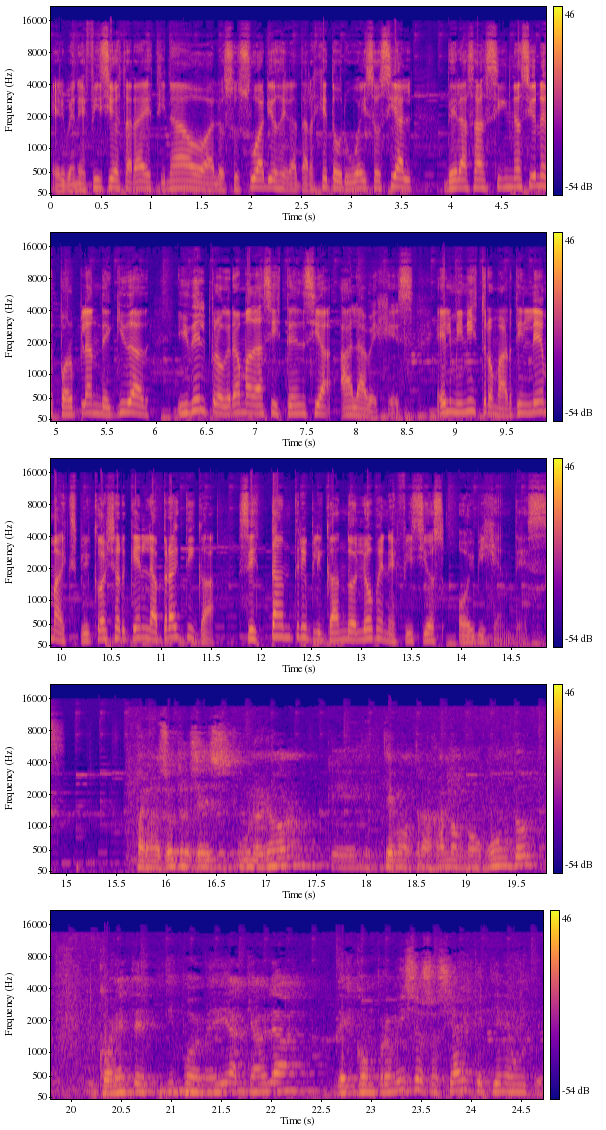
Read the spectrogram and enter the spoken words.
El beneficio estará destinado a los usuarios de la tarjeta Uruguay Social, de las asignaciones por plan de equidad y del programa de asistencia a la vejez. El ministro Martín Lema explicó ayer que en la práctica se están triplicando los beneficios hoy vigentes. Para nosotros es un honor que estemos trabajando en conjunto con este tipo de medidas que habla del compromiso social que tiene UTE,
